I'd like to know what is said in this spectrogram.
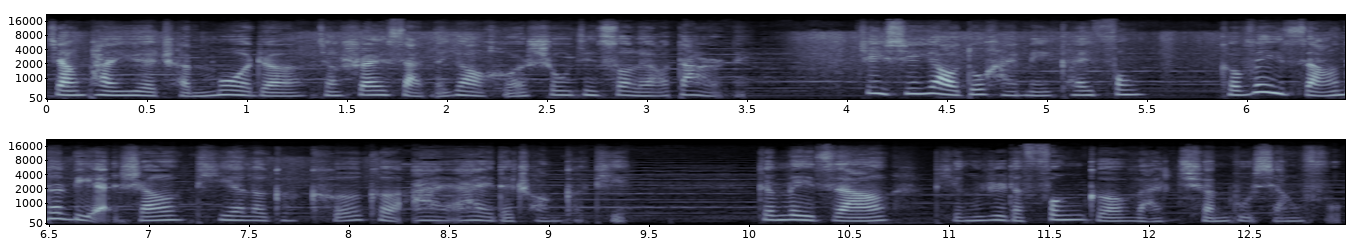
江盼月沉默着将摔散的药盒收进塑料袋内，这些药都还没开封，可魏子昂的脸上贴了个可可爱爱的创可贴，跟魏子昂平日的风格完全不相符。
